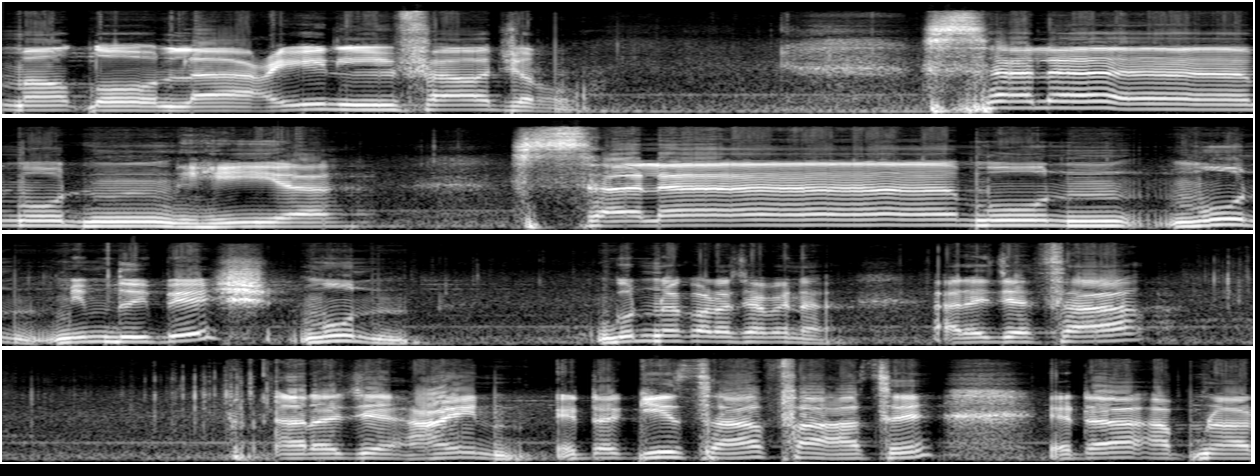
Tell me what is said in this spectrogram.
مطلع الفجر سلام هي সালামুন মুন মিম দুই পেশ মুন গুণনা করা যাবে না আর এই যে সা আর এই যে আইন এটা কি সা ফা আছে এটা আপনার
